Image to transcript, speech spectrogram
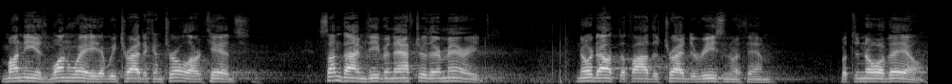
Money is one way that we try to control our kids, sometimes even after they're married. No doubt the father tried to reason with him, but to no avail.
